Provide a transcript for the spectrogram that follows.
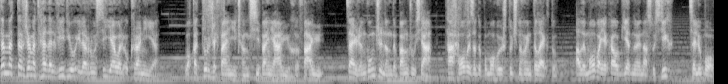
تمت ترجمة هذا الفيديو إلى الروسية والأوكرانية وقد ترجم 翻译成西班牙语和法语。在人工智能的帮助下, та мови за допомогою штучного інтелекту. Але мова, яка об'єднує нас усіх, це любов.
